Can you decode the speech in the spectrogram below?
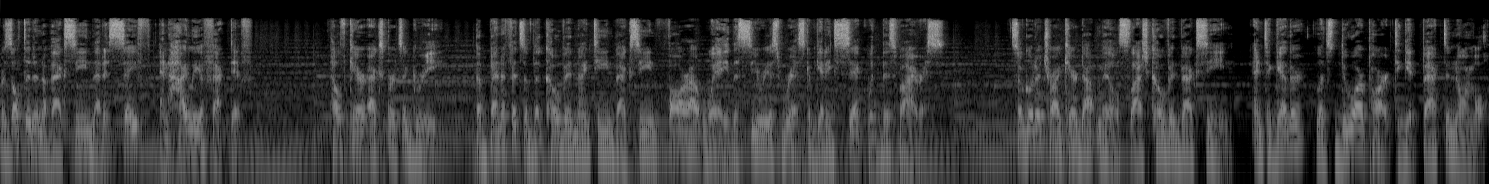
resulted in a vaccine that is safe and highly effective. Healthcare experts agree the benefits of the COVID 19 vaccine far outweigh the serious risk of getting sick with this virus. So go to tricare.mil slash COVID vaccine, and together, let's do our part to get back to normal.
